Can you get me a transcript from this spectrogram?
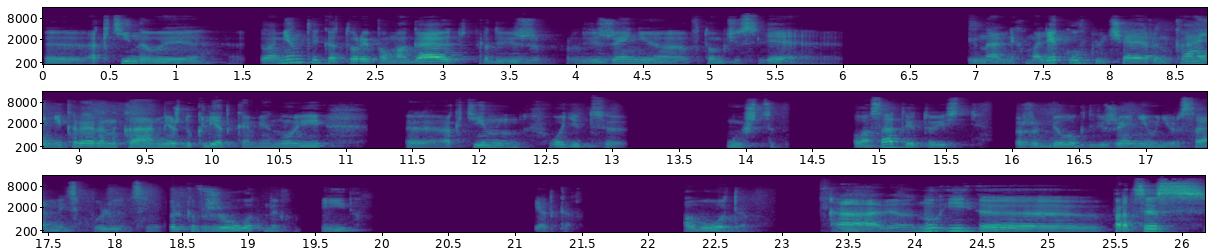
актиновые филаменты, которые помогают продвиж... продвижению в том числе сигнальных молекул, включая РНК и микроРНК между клетками. Ну и актин входит в мышцы полосатые, то есть тоже белок движения универсально используется не только в животных, но и в клетках. А вот. А, ну и э, процесс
